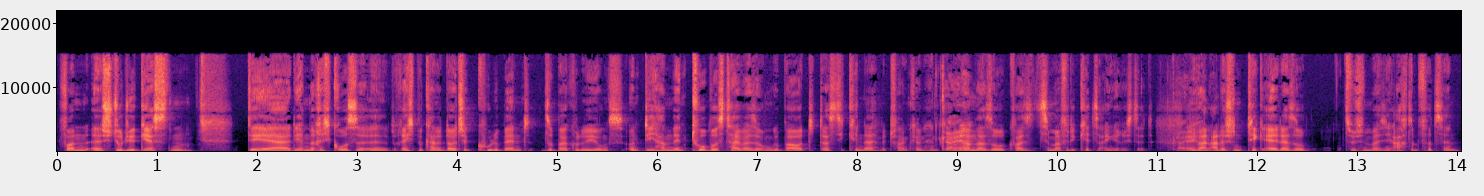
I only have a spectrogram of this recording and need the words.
von äh, Studiogästen, der, die haben eine recht große, äh, recht bekannte deutsche coole Band, super coole Jungs, und die haben den Tourbus teilweise umgebaut, dass die Kinder mitfahren können hinten. Geil. Und haben da so quasi Zimmer für die Kids eingerichtet. Geil. Die waren alle schon einen Tick älter, so zwischen, weiß nicht, 8 und 14.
